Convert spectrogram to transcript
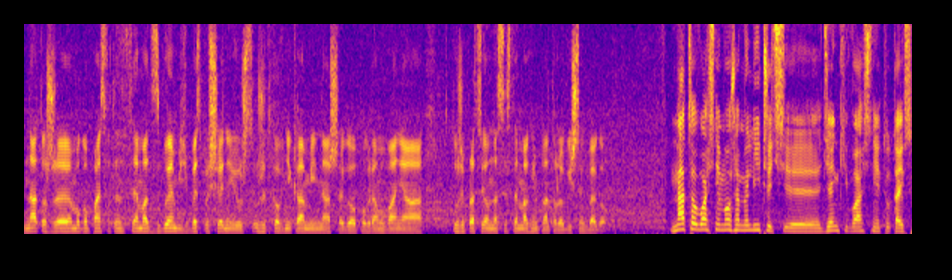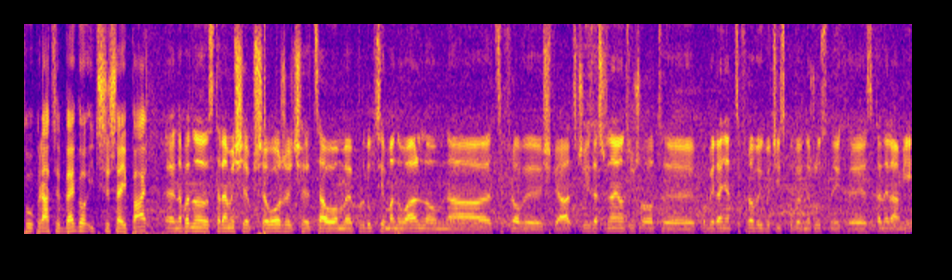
na to, że mogą Państwo ten temat zgłębić bezpośrednio już z użytkownikami naszego oprogramowania, którzy pracują na systemach implantologicznych BEGO. Na co właśnie możemy liczyć y, dzięki właśnie tutaj współpracy Bego i 3Shape'a? E, Na pewno staramy się przełożyć całą e, produkcję manualną na cyfrowy świat, czyli zaczynając już od e, pobierania cyfrowych wycisków wewnątrzustnych e, skanerami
